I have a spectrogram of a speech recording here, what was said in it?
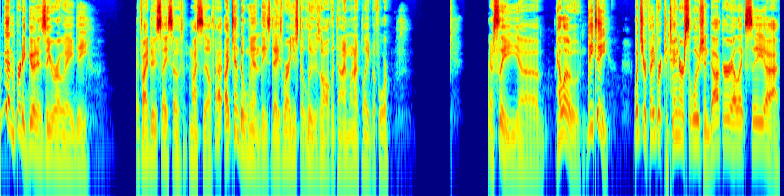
I've gotten pretty good at zero AD, if I do say so myself. I, I tend to win these days, where I used to lose all the time when I played before. Let's see. Uh, hello, DT. What's your favorite container solution? Docker, LXC? Uh,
